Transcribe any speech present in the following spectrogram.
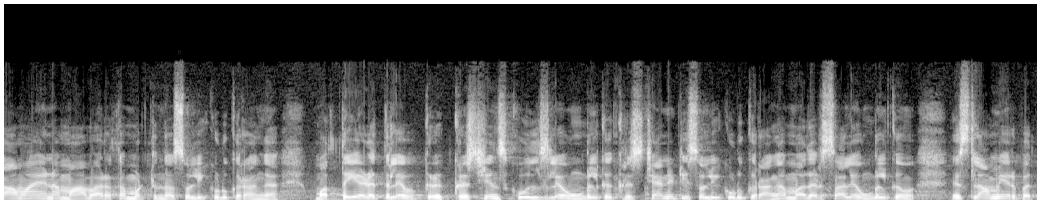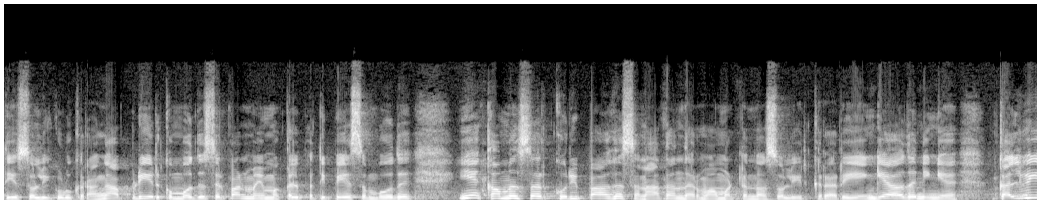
ராமாயணம் மகாபாரதம் மட்டும்தான் சொல்லிக் கொடுக்குறாங்க. மற்ற இடத்துல கிறிஸ்டியன் ஸ்கூல்ஸில் உங்களுக்கு கிறிஸ்டியானிட்டி சொல்லிக் கொடுக்குறாங்க மதர்ஸாலே உங்களுக்கு இஸ்லாமியர் பற்றி சொல்லிக் கொடுக்குறாங்க. அப்படி இருக்கும்போது சிறுபான்மை மக்கள் பற்றி பேசும்போது ஏன் கமல் சார் குறிப்பாக சனாதன் தர்மா மட்டும்தான் சொல்லியிருக்கிறாரு? எங்கேயாவது நீங்கள் கல்வி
